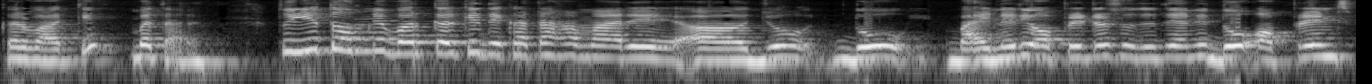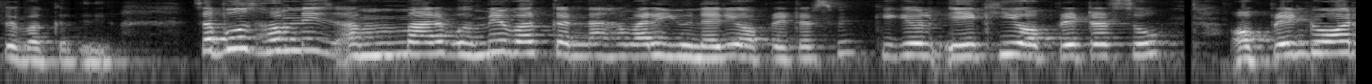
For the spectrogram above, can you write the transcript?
करवा के बता रहे हैं। तो ये तो हमने वर्क करके देखा था हमारे जो दो बाइनरी ऑपरेटर्स होते थे, यानी दो ऑपरेंट्स पे वर्क करके देखा सपोज़ हमने, हमारे, हमें वर्क करना है हमारे यूनरी ऑपरेटर्स में, कि केवल एक ही ऑपरेटर्स हो ऑपरेंट हो और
